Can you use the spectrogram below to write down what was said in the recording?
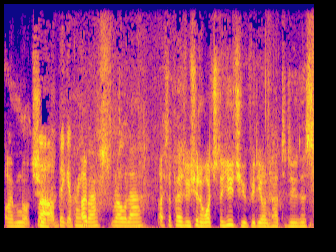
I'm not sure. well, bigger paintbrush, roller. I suppose we should have watched a YouTube video on how to do this.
